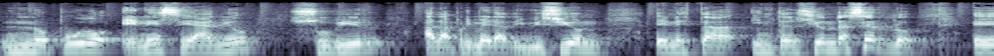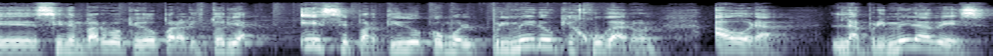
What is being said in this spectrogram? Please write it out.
no pudo en ese año subir a la primera división en esta intención de hacerlo. Eh, sin embargo, quedó para la historia ese partido como el primero que jugaron. Ahora, la primera vez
